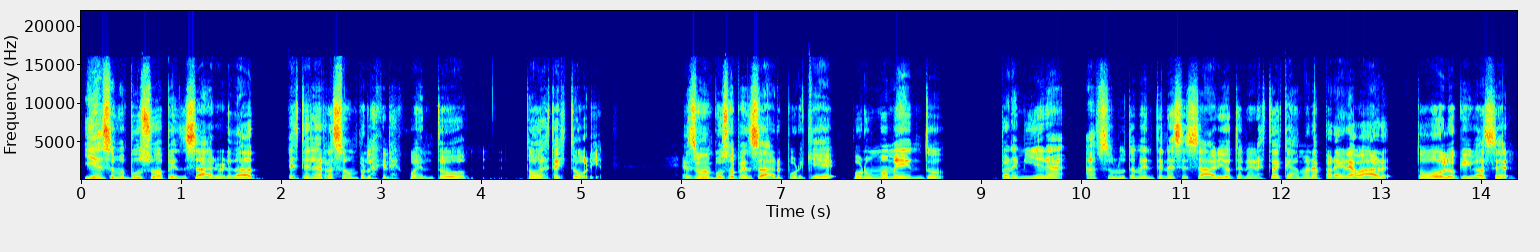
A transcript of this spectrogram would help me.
Y eso me puso a pensar, ¿verdad? Esta es la razón por la que les cuento toda esta historia. Eso me puso a pensar porque por un momento para mí era absolutamente necesario tener esta cámara para grabar todo lo que iba a hacer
